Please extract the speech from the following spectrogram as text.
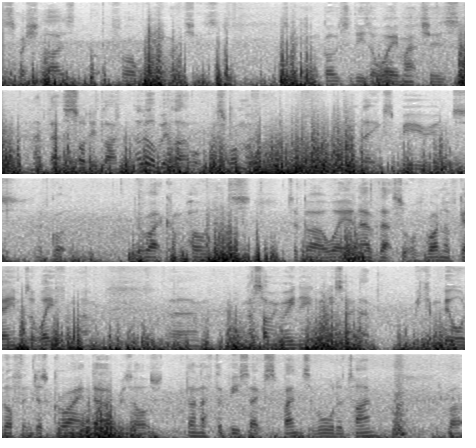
specialised for away matches. So we can go to these away matches and have that solid line. A little bit like what Brom have got. They've got that experience. They've got the right components to go away and have that sort of run of games away from home. Um, that's something we need. We need something that we can build off and just grind out results. Don't have to be so expansive all the time, but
